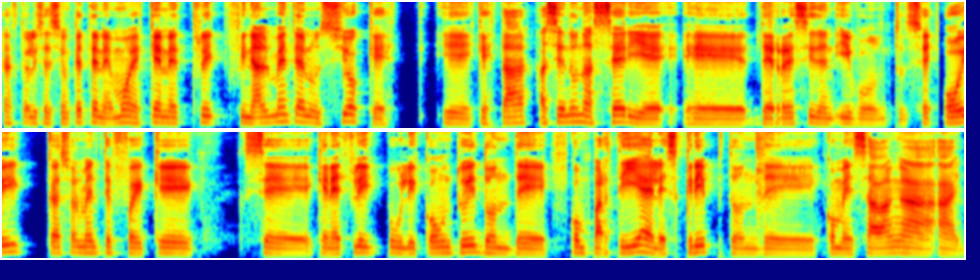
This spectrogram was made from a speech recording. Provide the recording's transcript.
actualización que tenemos es que Netflix finalmente anunció que eh, que está haciendo una serie eh, de Resident Evil. Entonces, hoy casualmente fue que que Netflix publicó un tweet donde compartía el script, donde comenzaban a,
